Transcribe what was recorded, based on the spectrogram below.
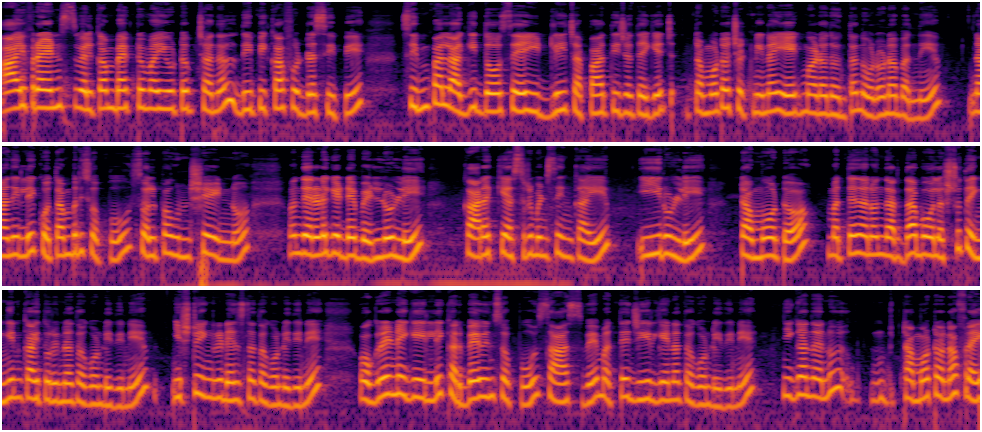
Hi friends welcome back to my YouTube channel Deepika food recipe simple ಆಗಿ ದೋಸೆ, ಇಡ್ಲಿ, ಚಪಾತಿ ಜೊತೆಗೆ ಟೊಮೊಟೊ ಚಟ್ನಿನ ಹೇಗೆ ಮಾಡೋದು ಅಂತ ನೋಡೋಣ ಬನ್ನಿ. ನಾನಿಲ್ಲಿ ಕೊತ್ತಂಬರಿ ಸೊಪ್ಪು, ಸ್ವಲ್ಪ ಹುಣಸೆಹಣ್ಣು ಒಂದೆರಡು ಗೆಡ್ಡೆ ಬೆಳ್ಳುಳ್ಳಿ, ಖಾರಕ್ಕೆ ಹಸಿರು ಮೆಣಸಿನ್ಕಾಯಿ, ಈರುಳ್ಳಿ ಟೊಮೊಟೊ, ಮತ್ತು ನಾನೊಂದು ಅರ್ಧ ಬೌಲಷ್ಟು ತೆಂಗಿನಕಾಯಿ ತುರಿನ ತೊಗೊಂಡಿದ್ದೀನಿ. ಇಷ್ಟು ಇಂಗ್ರೀಡಿಯೆಂಟ್ಸ್ನ ತೊಗೊಂಡಿದ್ದೀನಿ. ಒಗ್ಗರಣೆಗೆ ಇಲ್ಲಿ ಕರ್ಬೇವಿನ ಸೊಪ್ಪು, ಸಾಸಿವೆ ಮತ್ತು ಜೀರಿಗೆನ ತೊಗೊಂಡಿದ್ದೀನಿ. ಈಗ ನಾನು ಟೊಮೊಟೊನ ಫ್ರೈ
